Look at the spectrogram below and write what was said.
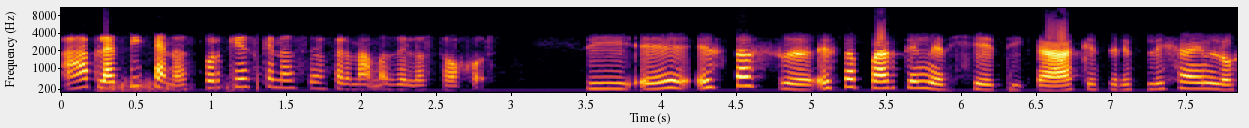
Ah, platícanos, ¿por qué es que nos enfermamos de los ojos? Sí, eh, estas, eh, esta parte energética que se refleja en los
